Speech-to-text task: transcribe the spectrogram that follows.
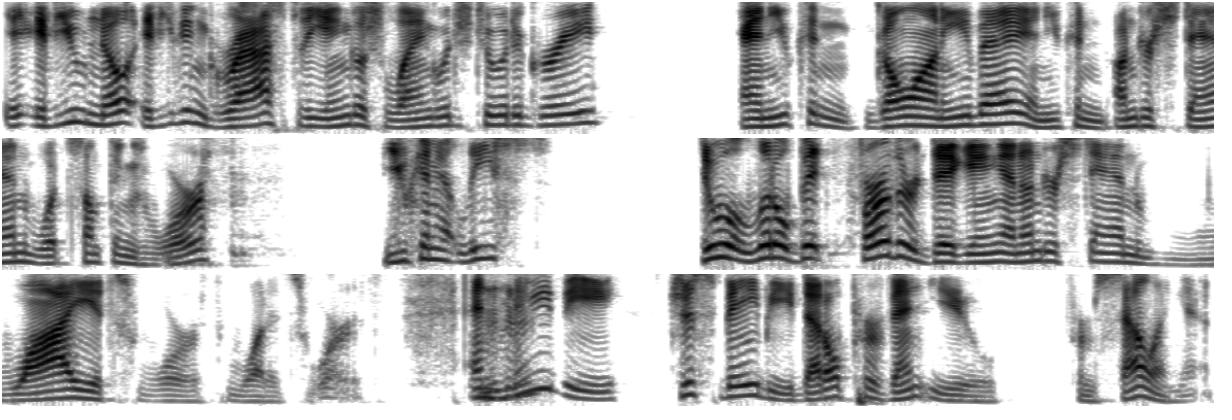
if you know, if you can grasp the English language to a degree, and you can go on eBay and you can understand what something's worth, you can at least do a little bit further digging and understand why it's worth what it's worth. And Mhm. maybe, just maybe, that'll prevent you from selling it.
